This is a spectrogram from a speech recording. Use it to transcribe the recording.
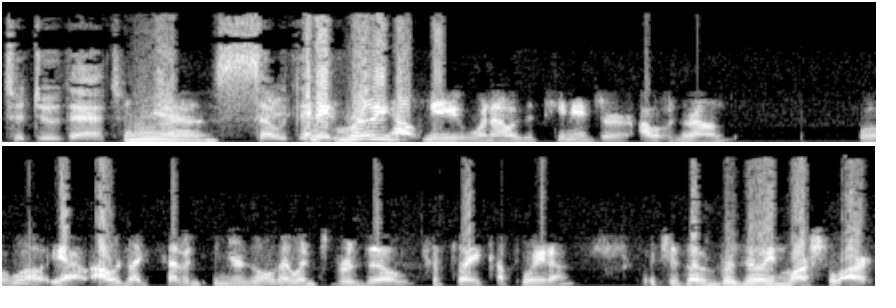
to do that. Yeah. So th- and it really helped me when I was a teenager. I was around, well, well, yeah, I was like 17 years old. I went to Brazil to play capoeira, which is a Brazilian martial art.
